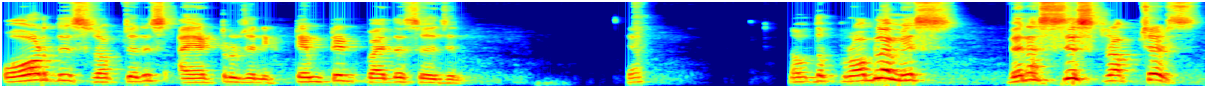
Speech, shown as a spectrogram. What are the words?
or this rupture is iatrogenic tempted by the surgeon. Yeah. Now the problem is when a cyst ruptures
